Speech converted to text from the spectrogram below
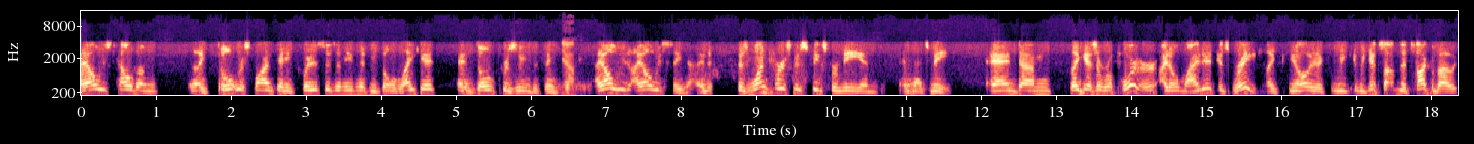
I always tell them like don't respond to any criticism, even if you don't like it, and don't presume to think. Yeah. I always I always say that. And there's one person who speaks for me, and and that's me. And um, like as a reporter, I don't mind it. It's great. Like you know, like we we get something to talk about.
